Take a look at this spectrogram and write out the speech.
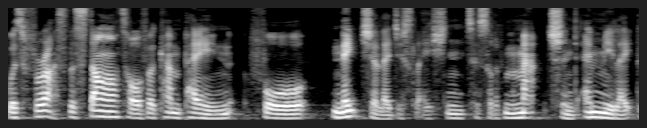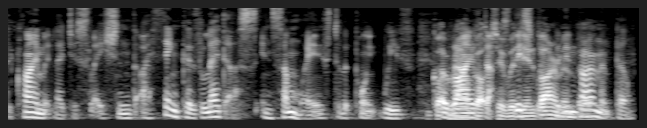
was for us the start of a campaign for nature legislation to sort of match and emulate the climate legislation that I think has led us in some ways to the point we've got, arrived got at to with the environment, with the environment bill. bill.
